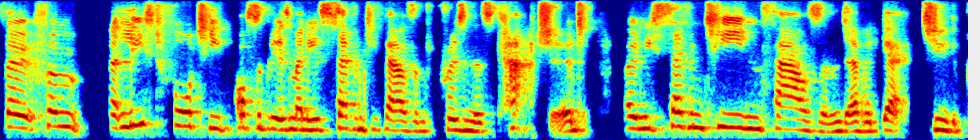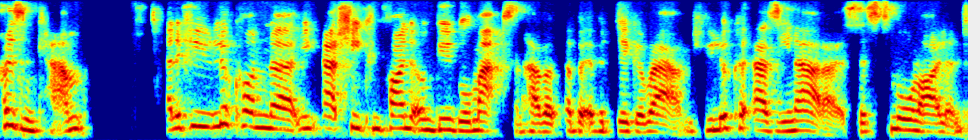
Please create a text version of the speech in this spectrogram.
So, from at least 40, possibly as many as 70,000 prisoners captured, only 17,000 ever get to the prison camp and if you look on, uh, you actually can find it on Google Maps and have a, a, bit of a dig around. If you look at Asinara, it's a small island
